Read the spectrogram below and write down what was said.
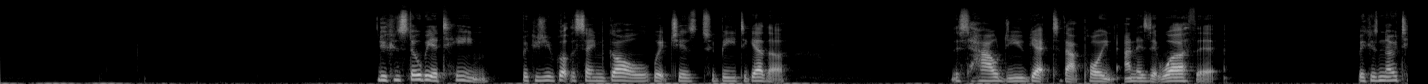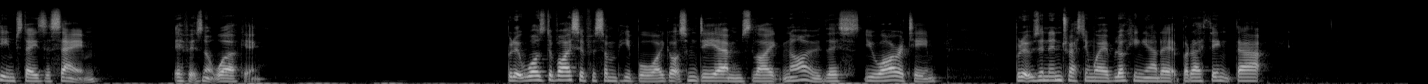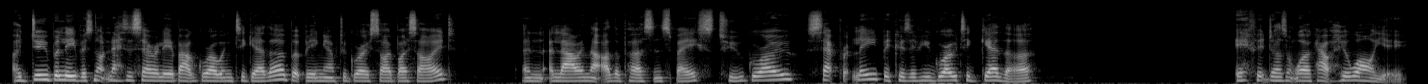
You can still be a team because you've got the same goal, which is to be together. This how do you get to that point and is it worth it? Because no team stays the same if it's not working. But it was divisive for some people. I got some DMs like, no, this, you are a team. But it was an interesting way of looking at it. But I think that I do believe it's not necessarily about growing together, but being able to grow side by side and allowing that other person space to grow separately. Because if you grow together, if it doesn't work out, who are you?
